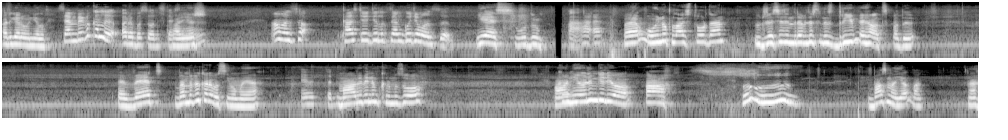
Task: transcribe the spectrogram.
Hadi gel oynayalım. Sen bebek alı arabası ol istersen. Hayır. Ama kaç çocukluk sen kocamansın. Yes vurdum. Aa, Ve oyunu Play Store'dan ücretsiz indirebilirsiniz. Dream Ehad adı. Evet. Ben bebek arabasıyım ama ya. evet tabii. Mavi benim, kırmızı o. Ani ölüm geliyor. Ah. Basma ya bak. Heh.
